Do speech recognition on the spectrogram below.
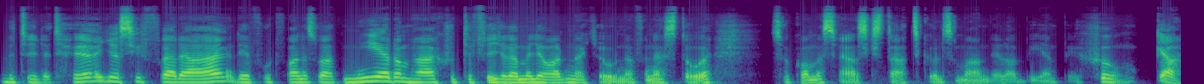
betydligt högre siffra där. Det är fortfarande så att med de här 74 miljarderna kronor för nästa år så kommer svensk statsskuld som andel av BNP sjunka.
